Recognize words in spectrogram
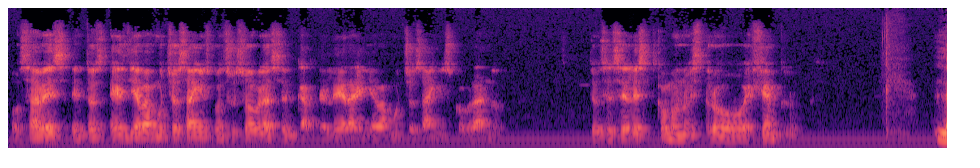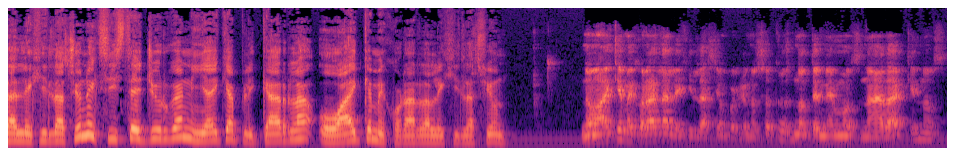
o, ¿sabes? Entonces él lleva muchos años con sus obras en cartelera y lleva muchos años cobrando. Entonces él es como nuestro ejemplo. ¿La legislación existe, Jurgen, y hay que aplicarla o hay que mejorar la legislación? No, hay que mejorar la legislación porque nosotros no tenemos nada que nos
